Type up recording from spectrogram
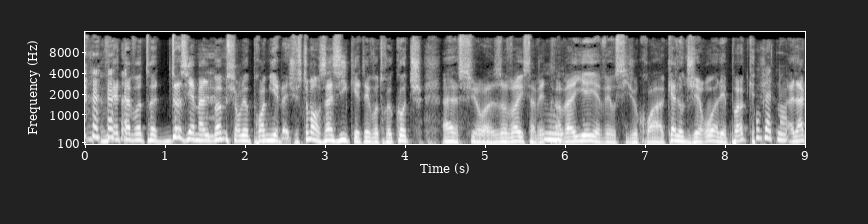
vous êtes à votre deuxième album sur le premier. Ben justement, Zazie, qui était votre coach euh, sur euh, The Voice, avait Oui. travaillé. Il y avait aussi, je crois, Calogero à l'époque. Complètement. Là,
